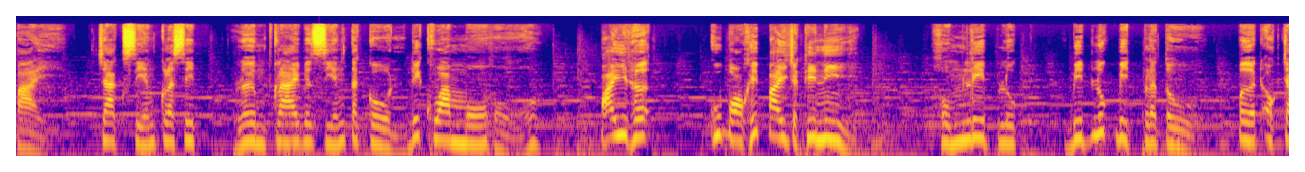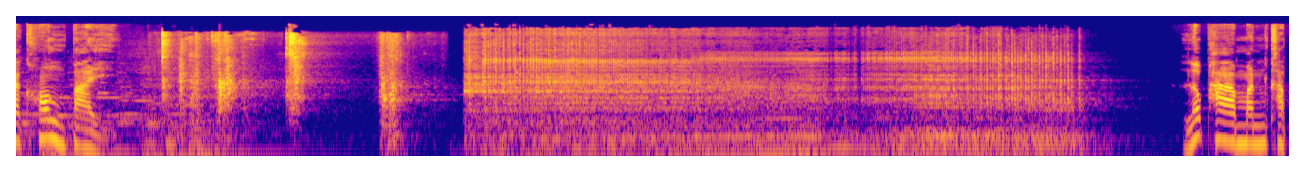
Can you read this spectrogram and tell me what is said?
ไป จากเสียงกระซิบ เริ่มกลายเป็นเสียงตะโกนด้วยความโมโห ไปเถอะ กูบอกให้ไปจากที่นี่ ผมรีบลุก บิดลุกบิดประตู เปิดออกจากห้องไป แล้วพามันขับ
